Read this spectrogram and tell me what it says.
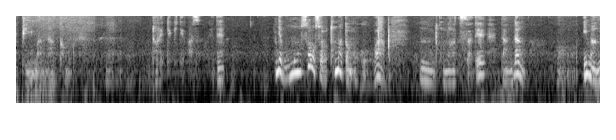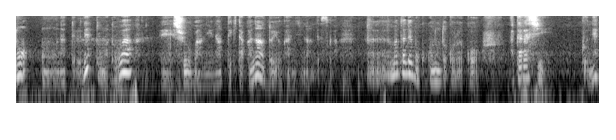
ー、ピーマンなんかも取れてきてますんでね。でももうそろそろトマトの方はうん、この暑さでだんだん今のなってるねトマトは、えー、終盤になってきたかなという感じなんですが、またでもここのところこう新しくね、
